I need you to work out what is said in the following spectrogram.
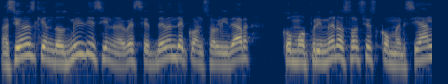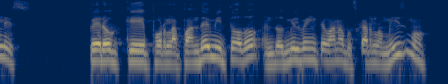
naciones que en 2019 se deben de consolidar como primeros socios comerciales pero que por la pandemia y todo, en 2020 van a buscar lo mismo.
